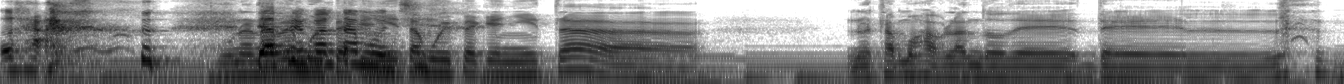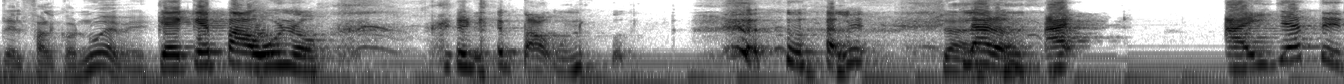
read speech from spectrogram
O sea, una nave muy pequeñita, muy pequeñita. No estamos hablando del, del Falcon 9. Que quepa uno. que quepa uno. ¿Vale? claro, ahí ya te,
